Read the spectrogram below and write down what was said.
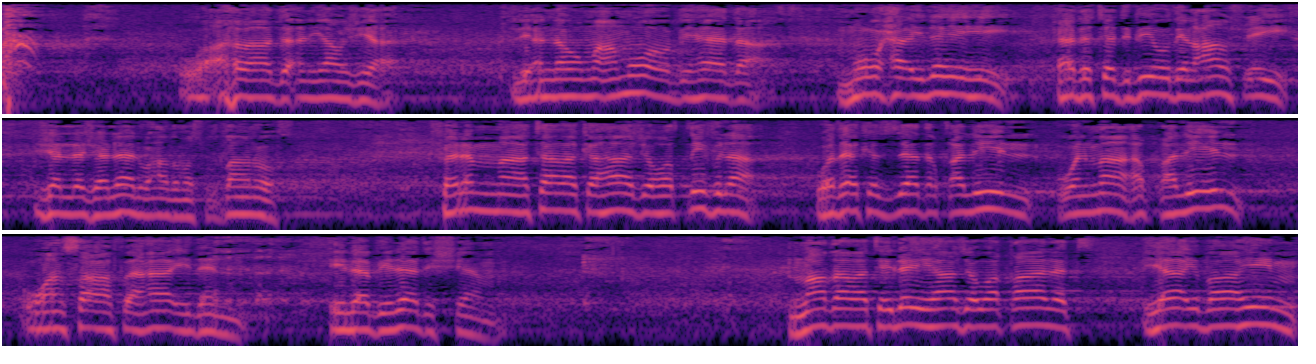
وأراد أن يرجع. لأنه مأمور بهذا موحى إليه هذا تدبير ذي العرش جل جلاله وعظم سلطانه. فلما ترك هاجر والطفل وذاك الزاد القليل والماء القليل وانصرف عائدا إلى بلاد الشام. نظرت إليه هاجر وقالت يا إبراهيم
